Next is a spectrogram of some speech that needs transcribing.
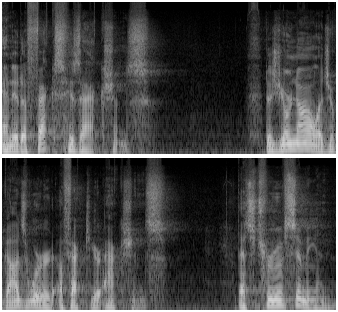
and it affects his actions. Does your knowledge of God's word affect your actions? That's true of Simeon.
